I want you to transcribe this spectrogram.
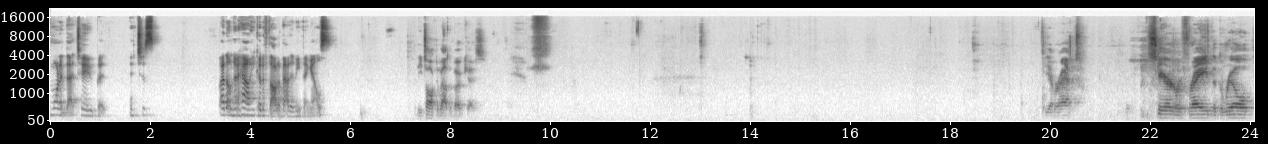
wanted that too, but it just. I don't know how he could have thought about anything else. He talked about the boat case. Do you ever act scared or afraid that the real,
